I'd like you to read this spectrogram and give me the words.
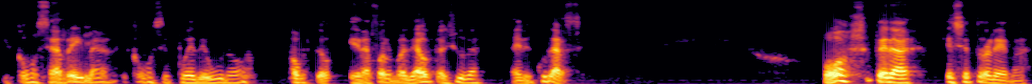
y cómo se arregla y cómo se puede uno auto, en la forma de autoayuda, también curarse. O superar ese problema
